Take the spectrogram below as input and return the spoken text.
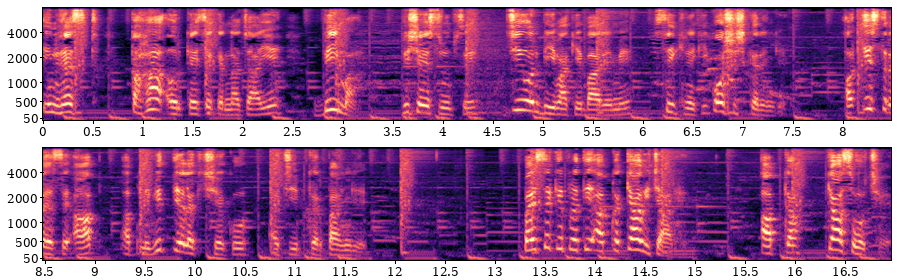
इन्वेस्ट कहाँ और कैसे करना चाहिए? बीमा विशेष रूप से जीवन बीमा के बारे में सीखने की कोशिश करेंगे और इस तरह से आप अपने वित्तीय लक्ष्य को अचीव कर पाएँगे। पैसे के प्रति आपका क्या विचार है? आपका क्या सोच है?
